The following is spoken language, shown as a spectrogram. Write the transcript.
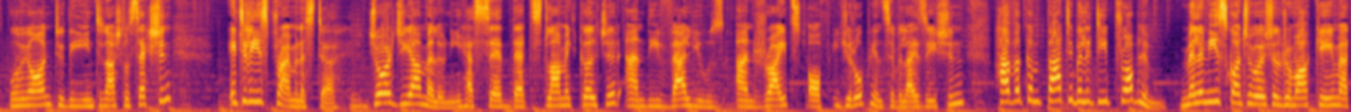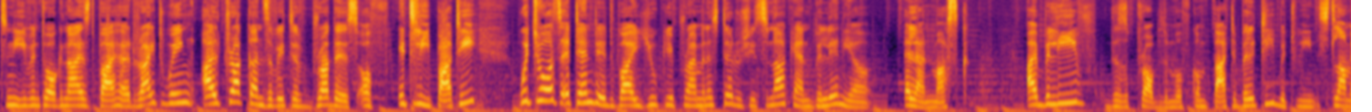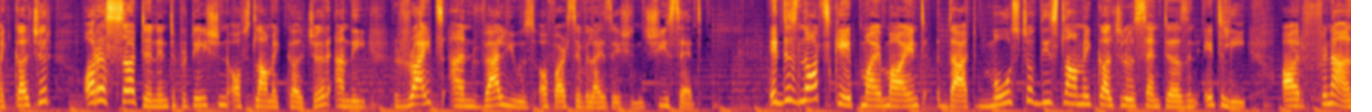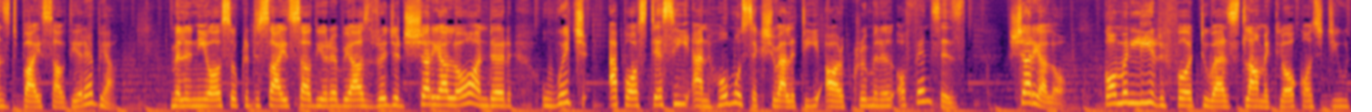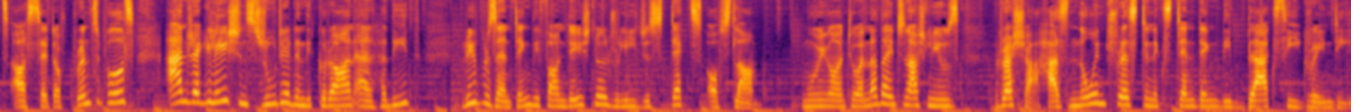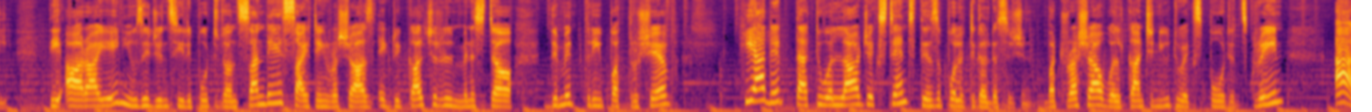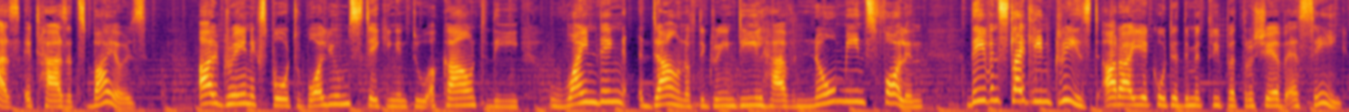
Moving on to the international section. Italy's Prime Minister, Giorgia Meloni, has said that Islamic culture and the values and rights of European civilization have a compatibility problem. Meloni's controversial remark came at an event organized by her right wing, ultra conservative Brothers of Italy party, which was attended by UK Prime Minister Rishi Sunak and billionaire Elon Musk. I believe there's a problem of compatibility between Islamic culture or a certain interpretation of Islamic culture and the rights and values of our civilization, she said. It does not escape my mind that most of the Islamic cultural centers in Italy are financed by Saudi Arabia. Meloni also criticized Saudi Arabia's rigid Sharia law under which apostasy and homosexuality are criminal offenses. Sharia law commonly referred to as Islamic law, constitutes a set of principles and regulations rooted in the Quran and Hadith, representing the foundational religious texts of Islam. Moving on to another international news, Russia has no interest in extending the Black Sea grain deal. The RIA news agency reported on Sunday, citing Russia's agricultural minister Dmitry Patrushev. He added that to a large extent there's a political decision, but Russia will continue to export its grain as it has its buyers. Our grain export volumes, taking into account the winding down of the grain deal, have no means fallen. They even slightly increased, RIA quoted Dmitry Patrushev as saying.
